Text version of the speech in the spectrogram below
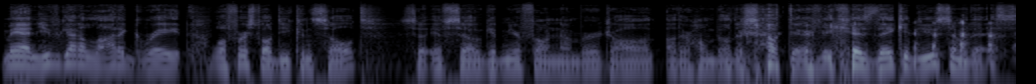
Man, you've got a lot of great. Well, first of all, do you consult? So, if so, give me your phone number to all other home builders out there because they could use some of this.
